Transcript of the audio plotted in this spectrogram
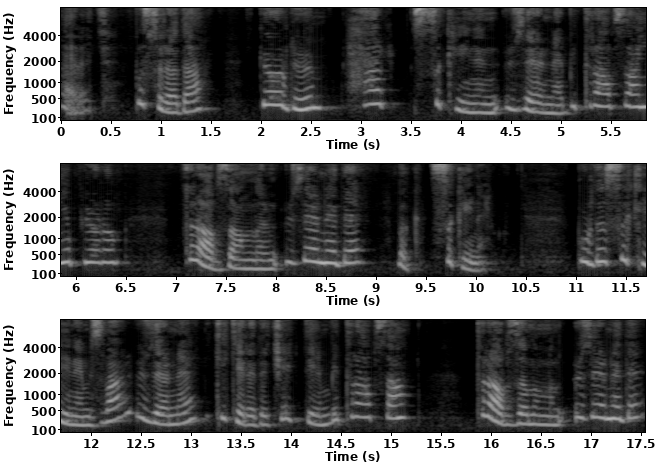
Evet bu sırada gördüğüm her sık iğnenin üzerine bir trabzan yapıyorum. Trabzanların üzerine de bakın sık iğne. Burada sık iğnemiz var. Üzerine iki kere de çektiğim bir trabzan. Trabzanımın üzerine de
